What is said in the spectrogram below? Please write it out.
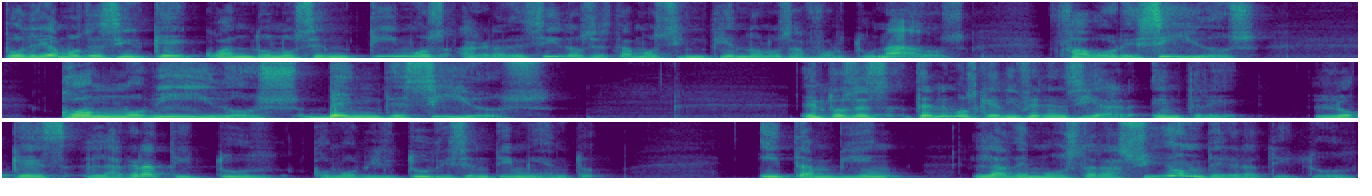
Podríamos decir que cuando nos sentimos agradecidos estamos sintiéndonos afortunados, favorecidos, conmovidos, bendecidos. Entonces tenemos que diferenciar entre lo que es la gratitud como virtud y sentimiento y también la demostración de gratitud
